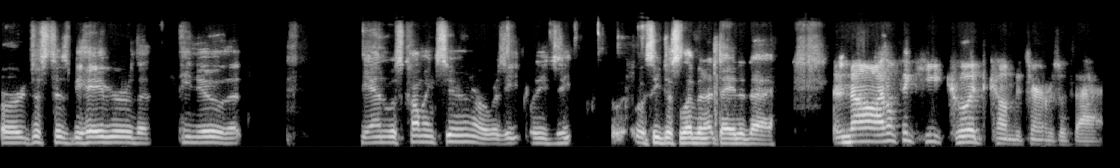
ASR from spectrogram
or just his behavior that he knew that the end was coming soon, or was he was he was he just living it day to day? No, I don't think he could come to terms with that.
